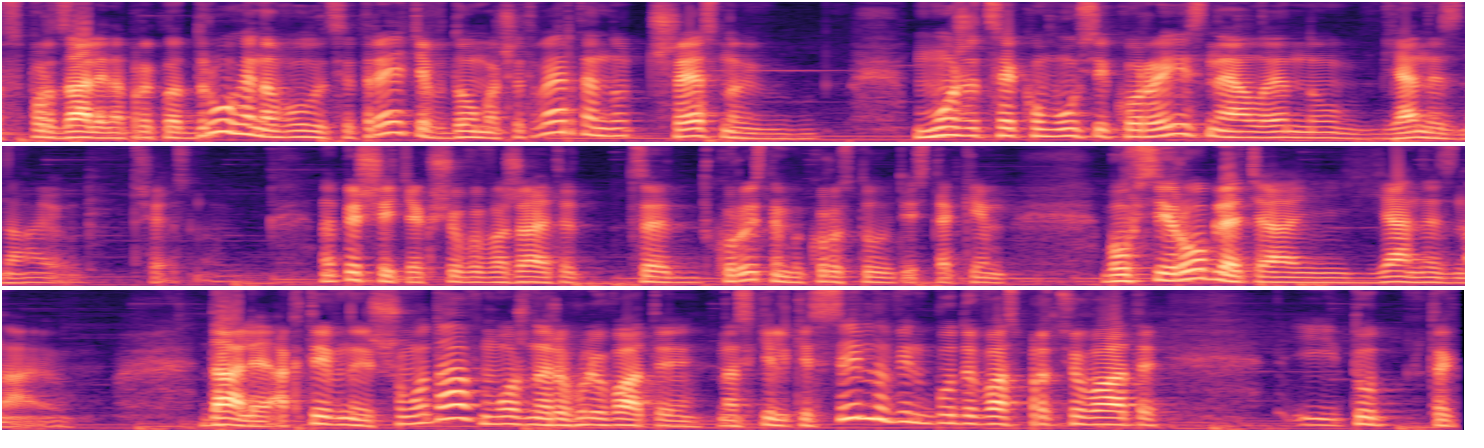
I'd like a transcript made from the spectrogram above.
в спортзалі, наприклад, друге, на вулиці третє, вдома четверте. Ну, чесно, може це комусь і корисне, але ну, я не знаю, чесно. Напишіть, якщо ви вважаєте це корисним і користуєтесь таким. Бо всі роблять, а я не знаю. Далі, активний шумодав можна регулювати, наскільки сильно він буде у вас працювати. І тут, так,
